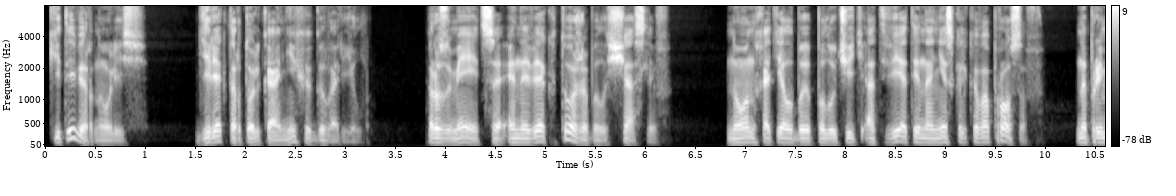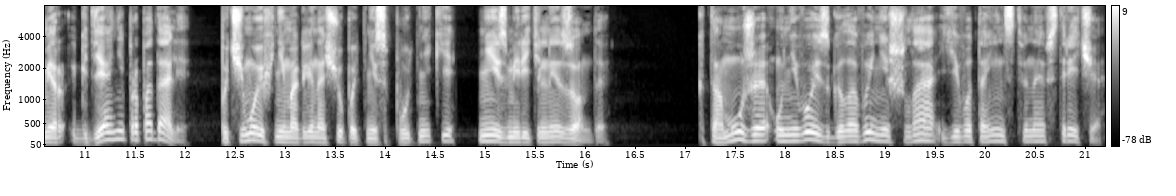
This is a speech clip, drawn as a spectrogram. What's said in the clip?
Киты вернулись. Директор только о них и говорил. Разумеется, Эннвек тоже был счастлив. Но он хотел бы получить ответы на несколько вопросов. Например, где они пропадали? Почему их не могли нащупать ни спутники, ни измерительные зонды? К тому же у него из головы не шла его таинственная встреча,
